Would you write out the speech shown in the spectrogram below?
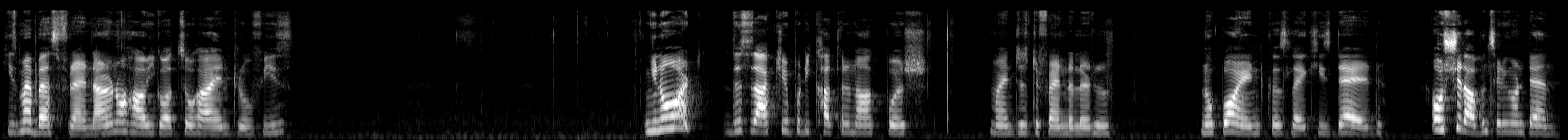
He's my best friend. I don't know how he got so high in trophies. You know what? This is actually a pretty khatarnak push. Might just defend a little. No point, because, like, he's dead. Oh shit, I've been sitting on 10.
